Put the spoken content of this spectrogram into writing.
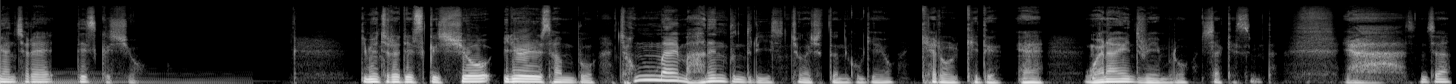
김현철의 디스크쇼. 김현철의 디스크쇼 일요일 3부. 정말 많은 분들이 신청하셨던 곡이에요. 캐롤 키드. 예. When I Dream으로 시작했습니다. 야 진짜.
